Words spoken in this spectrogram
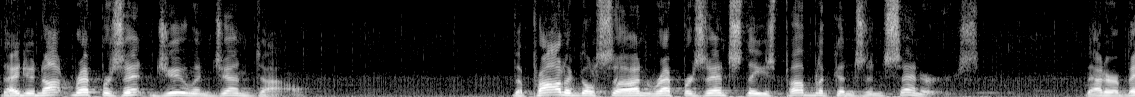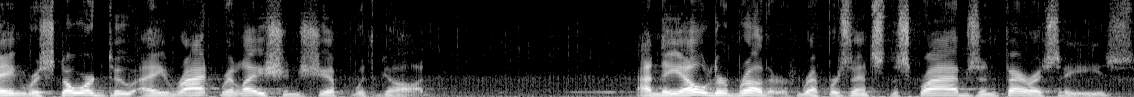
They do not represent Jew and Gentile. The prodigal son represents these publicans and sinners that are being restored to a right relationship with God. And the elder brother represents the scribes and Pharisees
